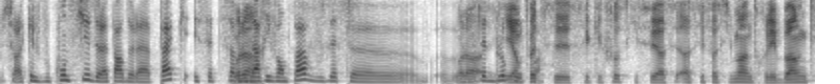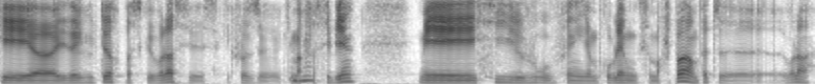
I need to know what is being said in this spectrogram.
sur laquelle vous comptiez de la part de la PAC et cette somme n'arrivant pas, vous êtes, vous êtes bloqué. Et en fait, c'est quelque chose qui se fait assez, assez, facilement entre les banques et les agriculteurs parce que voilà, c'est quelque chose qui marche mhm. assez bien. Mais si le jour où il y a un problème ou que ça marche pas, en fait, voilà.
